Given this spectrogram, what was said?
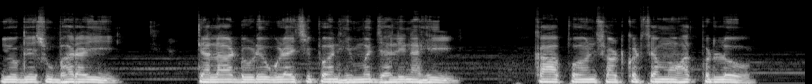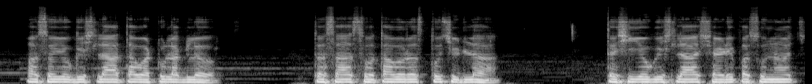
योगेश उभा राही. त्याला डोळे उघडायची पण हिंमत झाली नाही. का आपण शॉर्टकटच्या मोहात पडलो? असं योगेशला आता वाटू लागलं. तसा स्वतःवरच तो चिडला. तशी योगेशला शाळेपासूनच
